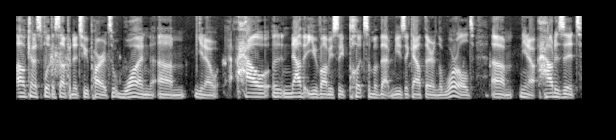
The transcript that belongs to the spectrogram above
i'll kind of split this up into two parts one um you know how now that you've obviously put some of that music out there in the world um you know how does it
